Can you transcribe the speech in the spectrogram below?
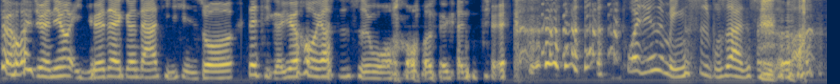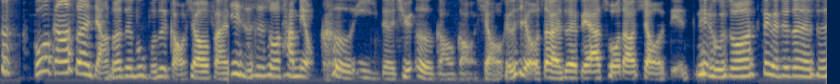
对，我也觉得你有隐约在跟大家提醒说，这几个月后要支持我，我的感觉。我已经是明示，不是暗示了吧？刚刚虽然讲说这部不是搞笑番，意思是说他没有刻意的去恶搞搞笑，可是有时候还是会被他戳到笑点。例如说，这个就真的是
